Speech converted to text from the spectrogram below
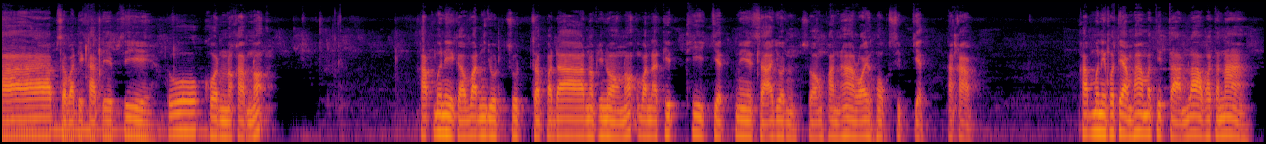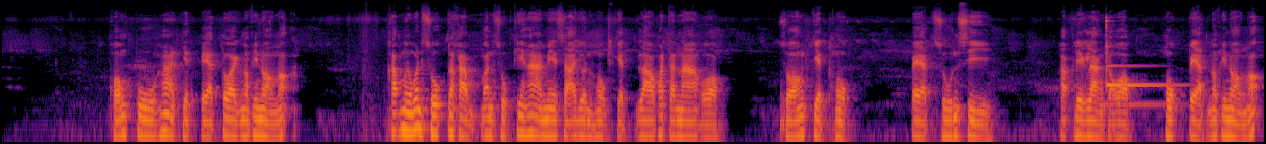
ครับ สวัสดีครับเอฟซีทุกคนนะครับเนาะครับเมื่อนี้กับวันหยุดสุดสัปดาห์เนาะพี่น้องเนาะวันอาทิตย์ที่ 7 เมษายน 2567 นะครับ ครับเมื่อนี้พอเตรียมผ้ามาติดตามล่าพัฒนา ของปู578 ตัวอีกเนาะพี่น้องเนาะครับเมื่อวันศุกร์นะครับ วันศุกร์ที่ 5 เมษายน 67ลาวพัฒนาออก 276 804 ครับเลขล่างจะออกหกแปดเนาะพี่น้องเนาะ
